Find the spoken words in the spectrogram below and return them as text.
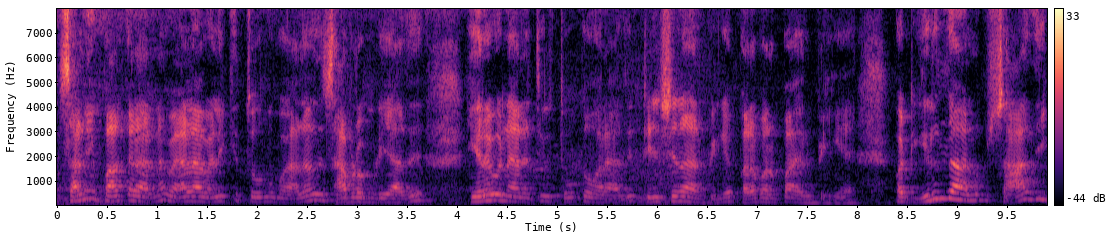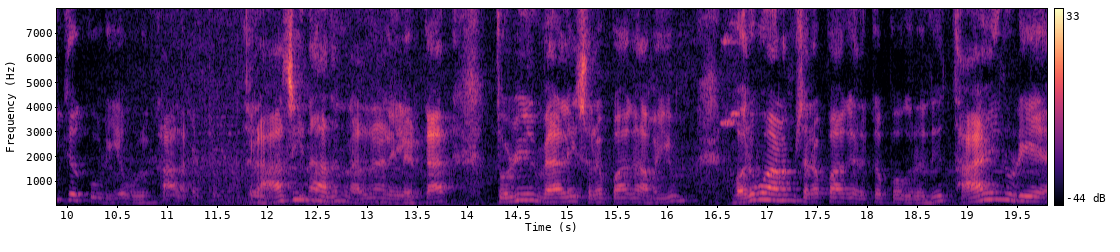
சனி பார்க்குறாருன்னா வேளா வேலைக்கு தூங்க அதாவது சாப்பிட முடியாது. இரவு நேரத்தில் தூக்கம் வராது. டென்ஷனாக இருப்பீங்க பரபரப்பாக இருப்பீங்க. பட் இருந்தாலும் சாதிக்கக்கூடிய ஒரு காலகட்டம். ராசிநாதன் நல்ல நிலையில் இருக்கார். தொழில் வேலை சிறப்பாக அமையும். வருமானம் சிறப்பாக இருக்க போகிறது. தாயினுடைய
